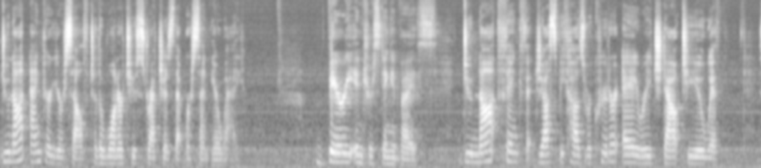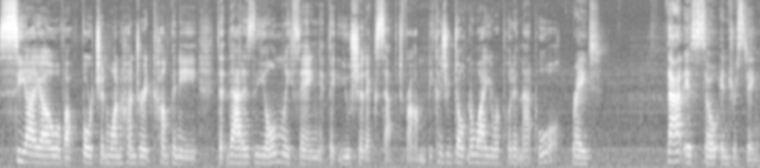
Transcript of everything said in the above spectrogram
do not anchor yourself to the one or two stretches that were sent your way. Very interesting advice. Do not think that just because recruiter A reached out to you with CIO of a Fortune 100 company that that is the only thing that you should accept from because you don't know why you were put in that pool. Right. That is so interesting.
